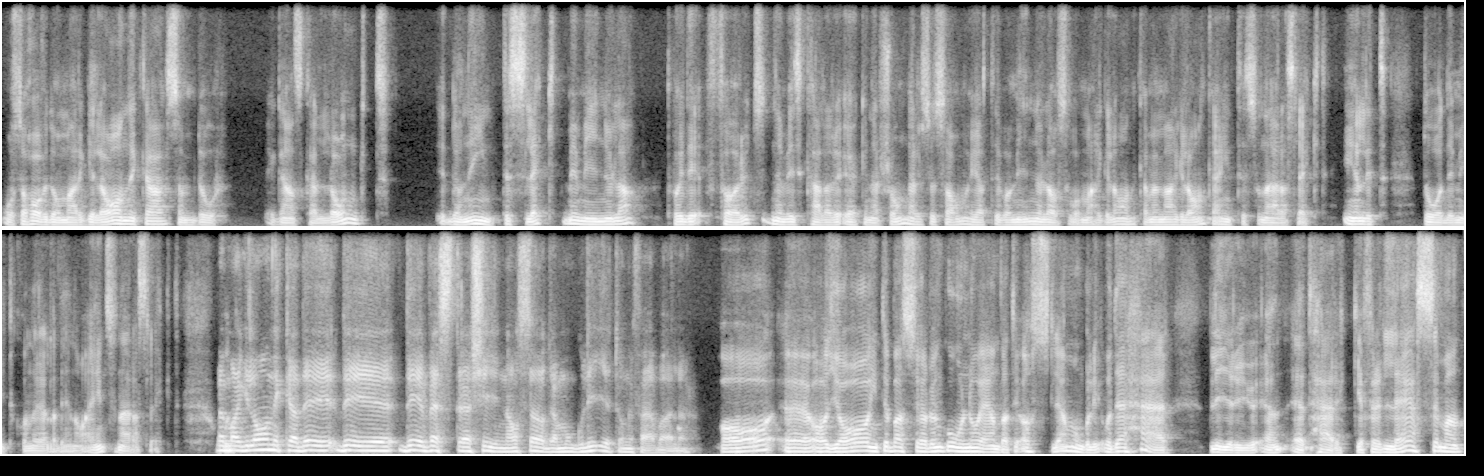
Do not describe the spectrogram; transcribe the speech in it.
Och så har vi då Margellanica som då är ganska långt. Den är inte släkt med Minula. Det var det förut när vi kallade ökenärtsångare så sa man ju att det var Minula och så var Margellanica, men Margellanica är inte så nära släkt. Enligt då det mitokondriella DNA är inte så nära släkt. Men Margellanica, det är, det, är, det är västra Kina och södra Mongoliet ungefär, va? Eller? Ja, eh, ja, inte bara söder, den går nog ända till östliga Mongoliet. Och det här blir ju en, ett härke, för läser man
